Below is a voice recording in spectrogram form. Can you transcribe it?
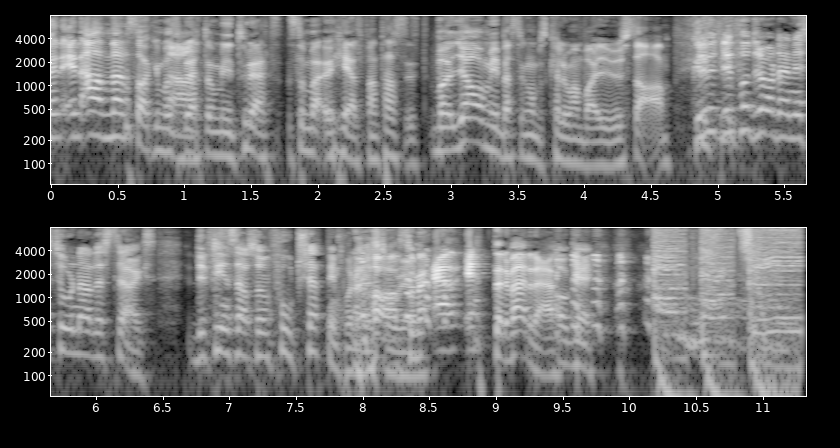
Men en annan sak jag måste Ja. berätta om min Tourette som var helt fantastiskt. Var jag och min bästa kompis Carl-Johan var i USA. Du, du får dra den historien alldeles strax. Det finns alltså en fortsättning på den här Ja, som historien. är etter värre. Okej.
